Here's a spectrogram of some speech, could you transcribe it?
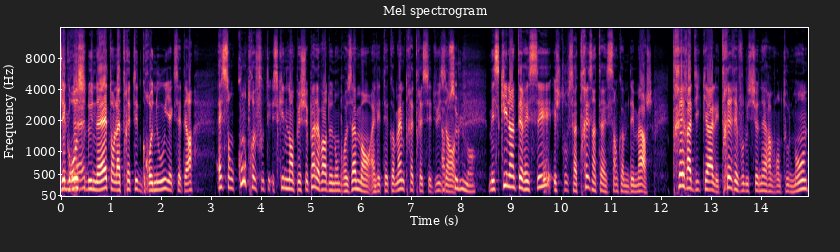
des grosses, lunettes. on l'a traitée de grenouille, etc elles sont contrefoutées, ce qui ne l'empêchait pas d'avoir de nombreux amants. Elle était quand même très très séduisante. Absolument. Mais ce qui l'intéressait, et je trouve ça très intéressant comme démarche, très radicale et très révolutionnaire avant tout le monde,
